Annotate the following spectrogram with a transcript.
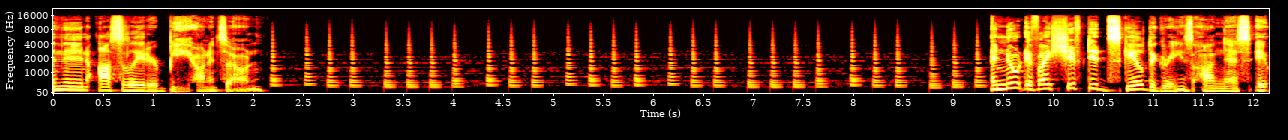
And then oscillator B on its own. And note, if I shifted scale degrees on this, it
